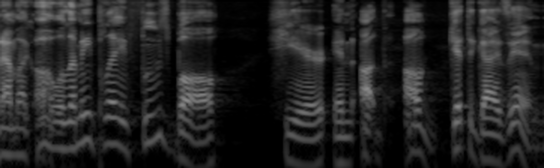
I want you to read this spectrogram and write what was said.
And I'm like, oh, well, let me play foosball here and I'll, I'll get the guys in.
